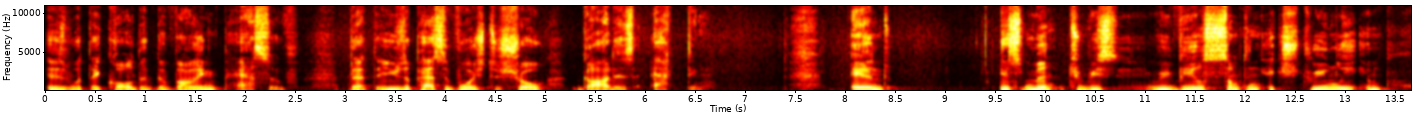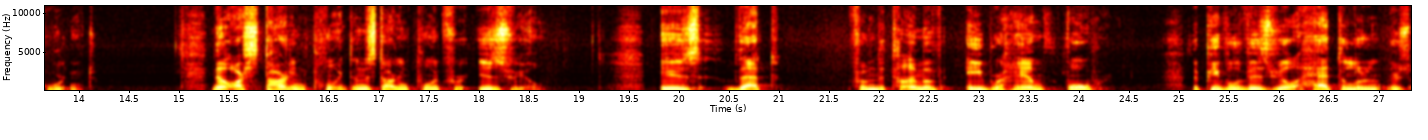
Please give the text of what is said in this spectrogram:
is what they call the divine passive, that they use a passive voice to show God is acting. And it's meant to re- reveal something extremely important. Now, our starting point, and the starting point for Israel, is that from the time of Abraham forward, the people of Israel had to learn there's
